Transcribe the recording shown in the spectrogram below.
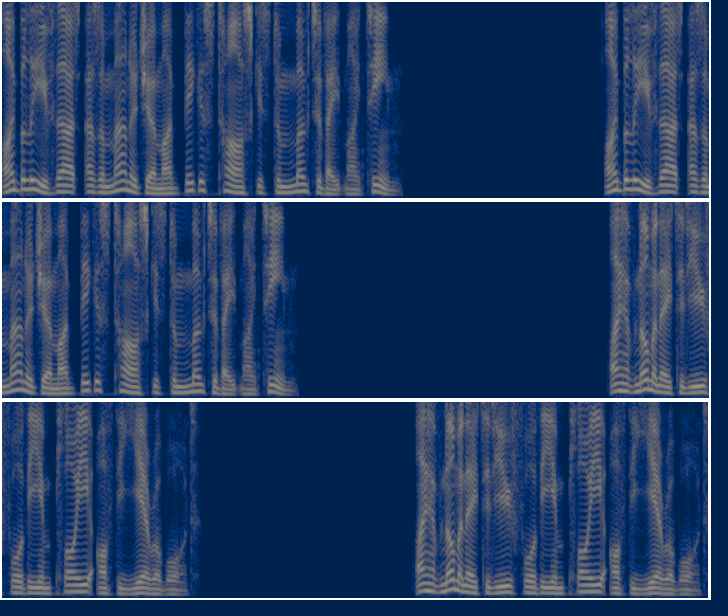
I believe that as a manager, my biggest task is to motivate my team. I believe that as a manager, my biggest task is to motivate my team. I have nominated you for the Employee of the Year award. I have nominated you for the Employee of the Year award.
